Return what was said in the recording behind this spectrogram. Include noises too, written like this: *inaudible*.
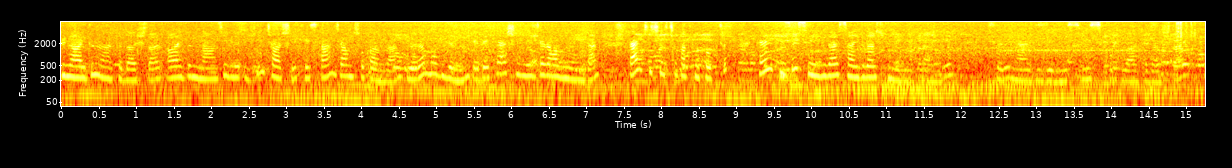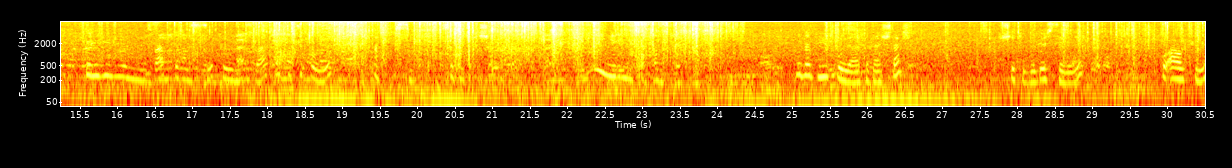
Günaydın arkadaşlar. Aydın Nazilli ve Uzun Çarşı Kestan Cam Sokağı'ndan Yöre Mobilya'nın Bebekler Şehirleri alımlarından ben Çiçekçi Fatma Topçu. Herkese sevgiler saygılar sunuyorum efendim. Şöyle nergizlerimiz mis kokulu arkadaşlar. Şöyle yüzüğümüz var, kırmızısı, turunumuz var. Küçük boyu. Kısım. Sıkıcı Bu da büyük boyu arkadaşlar. Şu şekilde gösterelim. Bu 600.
